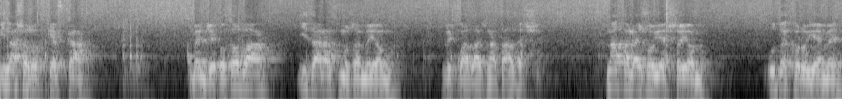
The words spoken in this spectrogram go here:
I nasza rzodkiewka będzie gotowa. I zaraz możemy ją wykładać na talerz. Na talerzu jeszcze ją udekorujemy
